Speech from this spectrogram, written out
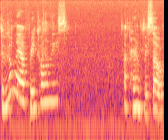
Do we only have three colonies? Apparently so.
